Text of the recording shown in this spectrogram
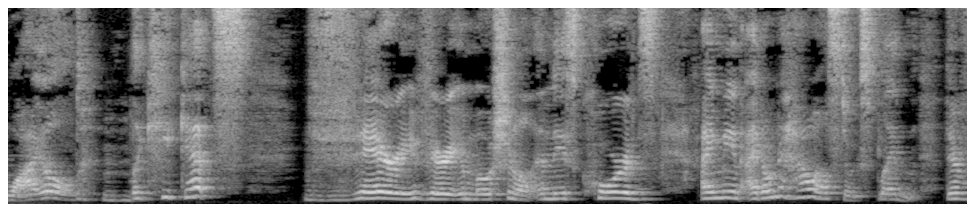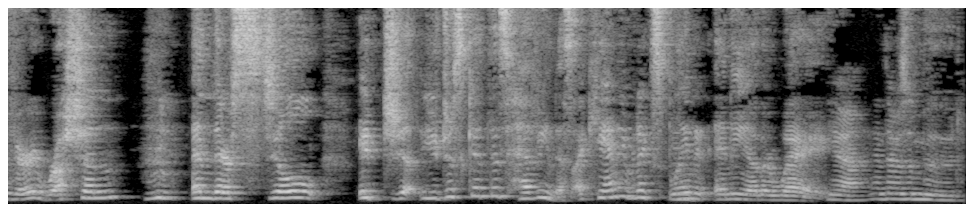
Goes kind of wild. Like he gets very, very emotional, and these chords. I mean, I don't know how else to explain them. They're very Russian, and they're still. It ju- you just get this heaviness. I can't even explain it any other way. Yeah, and there's a mood.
